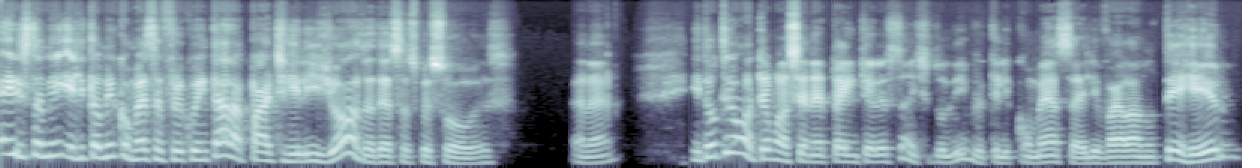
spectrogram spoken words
eles também, ele também começa a frequentar a parte religiosa dessas pessoas, né? Então tem uma, tem uma cena até interessante do livro, que ele começa, ele vai lá no terreiro,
